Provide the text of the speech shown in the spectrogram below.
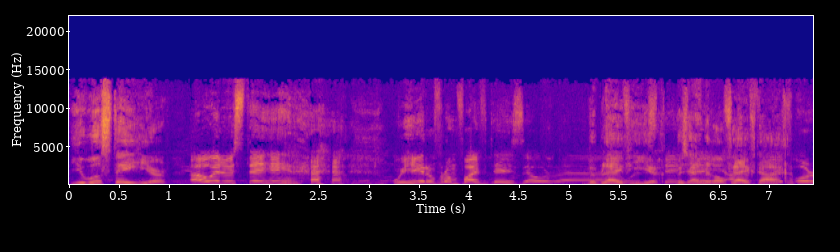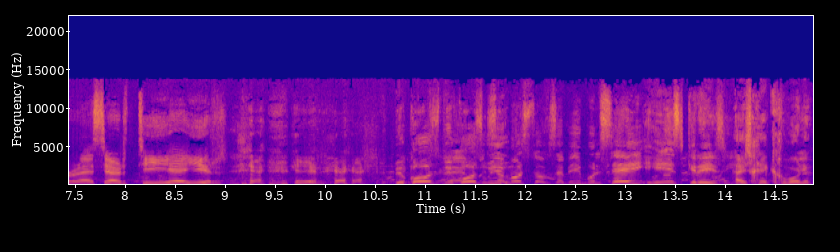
you will stay here? I will stay here. We here from five days. Or, uh, We blijven hier. We zijn er al vijf dagen. Or uh, 30 years here. because because we most of the people say he is crazy. Hij is gek geworden.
